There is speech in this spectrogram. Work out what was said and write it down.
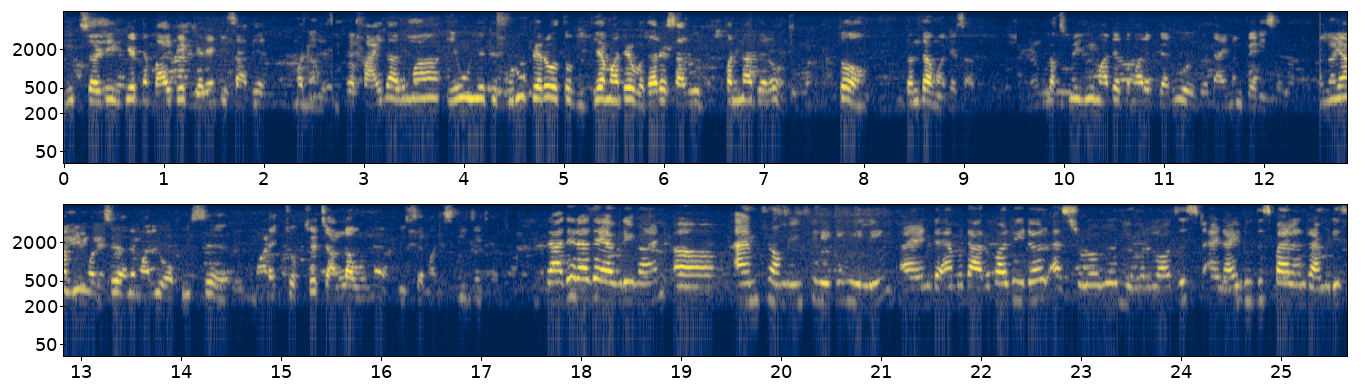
વિથ સર્ટિફિકેટ ને બાય બેક ગેરંટી સાથે મળી જશે. ફાયદામાં એવું છે કે ગુરુ પહેરો તો વિદ્યા માટે વધારે સારું પન્ના પહેરો તો ધંધા માટે સારું. લક્ષ્મીજી માટે તમારે પહેરવું હોય તો ડાયમંડ પહેરી શકો. અહીંયા બી મળશે અને મારી ઓફિસ છે, માણેક ચોક છે ચાંદલા ઓફિસ છે, મારી શ્રીજી છે. Radhe Radhe everyone. Uh, I'm from Infinity Healing and I'm a tarot card reader, astrologer, numerologist, and I do the spell and remedies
